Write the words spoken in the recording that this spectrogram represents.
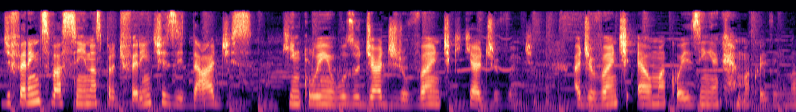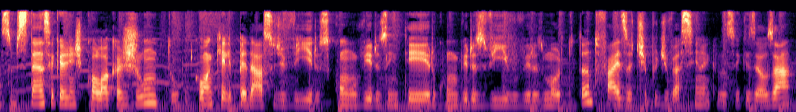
diferentes vacinas para diferentes idades que incluem o uso de adjuvante. O que é adjuvante? Adjuvante é uma coisinha, uma coisinha, uma substância que a gente coloca junto com aquele pedaço de vírus, com o vírus inteiro, com o vírus vivo, vírus morto. Tanto faz o tipo de vacina que você quiser usar,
